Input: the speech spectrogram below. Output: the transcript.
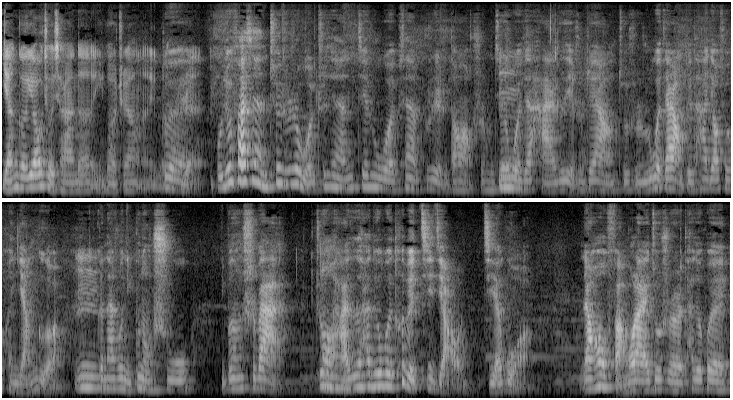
严格要求下的一个这样的一个对人。我就发现，确实是我之前接触过，现在不是也是当老师吗？接触过一些孩子也是这样，就是如果家长对他要求很严格，嗯，跟他说你不能输，你不能失败，这种孩子他就会特别计较结果，然后反过来就是他就会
